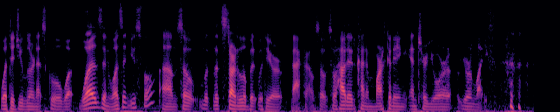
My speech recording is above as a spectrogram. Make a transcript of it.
what did you learn at school, what was and wasn't useful. Um, so let's start a little bit with your background. So so how did kind of marketing enter your your life?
